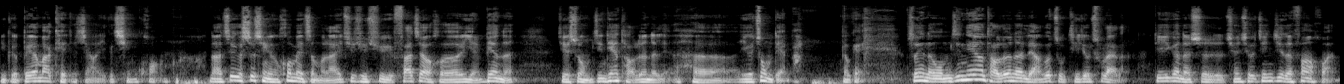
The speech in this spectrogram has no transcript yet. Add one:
一个 bear market 的这样一个情况。那这个事情后面怎么来继续去发酵和演变呢？这是我们今天讨论的两呃一个重点吧。OK，所以呢，我们今天要讨论的两个主题就出来了。第一个呢是全球经济的放缓，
